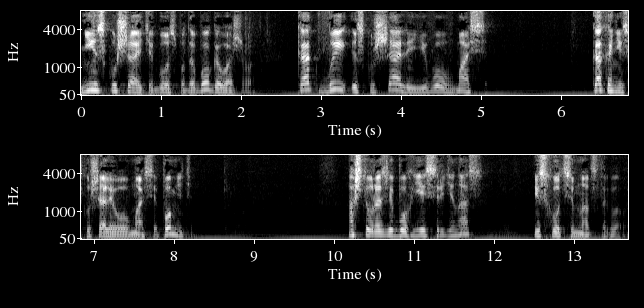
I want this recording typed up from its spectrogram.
не искушайте Господа Бога вашего, как вы искушали его в массе. Как они искушали его в массе, помните? А что, разве Бог есть среди нас? Исход 17 глава.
